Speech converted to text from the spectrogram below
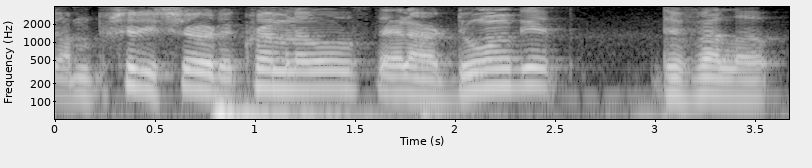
I'm pretty sure the criminals that are doing it develop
